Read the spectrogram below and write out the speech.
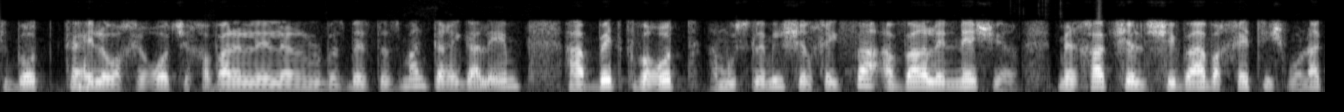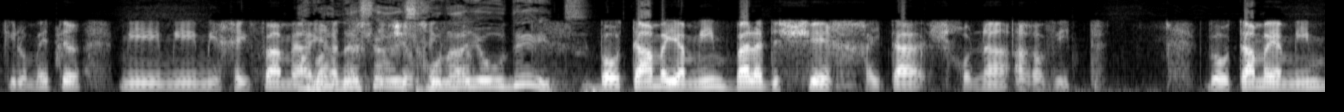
סיבות כאלה או אחרות שחבל לנו לבזבז את הזמן כרגע עליהם, הבית קברות המוסלמי של חיפה עבר לנשר, מרחק של שבעה וחצי, שמונה קילומטר מחיפה, מהעיר התחתית של חיפה. אבל נשר היא שכונה יהודית. באותם הימים בלד א-שייח הייתה שכונה ערבית. באותם הימים,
